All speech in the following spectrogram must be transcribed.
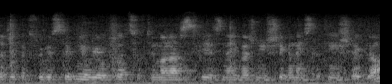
zasadzie tak sugestywnie ujął to, co w tym malarstwie jest najważniejszego, najistotniejszego.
